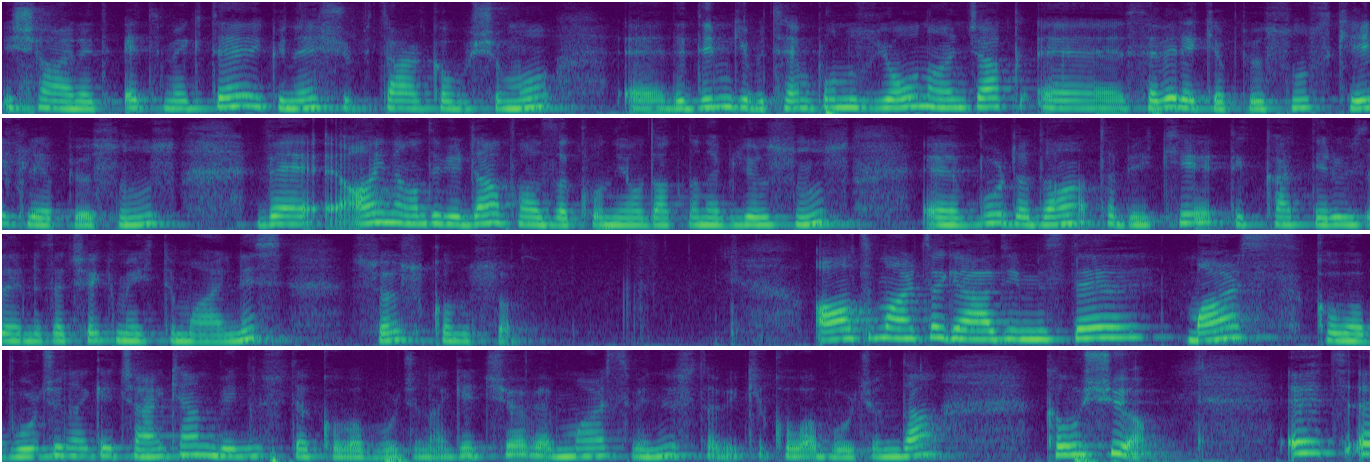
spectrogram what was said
işaret etmekte. Güneş-Jüpiter kavuşumu e, dediğim gibi temponuz yoğun ancak e, severek yapıyorsunuz, keyifle yapıyorsunuz ve aynı anda birden fazla konuya odaklanabiliyorsunuz. E, burada da tabii ki dikkatleri üzerinize çekme ihtimaliniz söz konusu. 6 Mart'a geldiğimizde Mars Kova burcuna geçerken Venüs de Kova burcuna geçiyor ve Mars Venüs tabii ki Kova burcunda kavuşuyor. Evet, e,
